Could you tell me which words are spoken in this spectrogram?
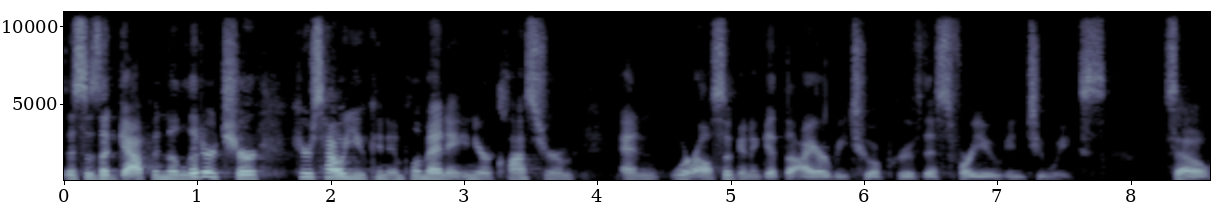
This is a gap in the literature. Here's how you can implement it in your classroom. And we're also going to get the IRB to approve this for you in two weeks. So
